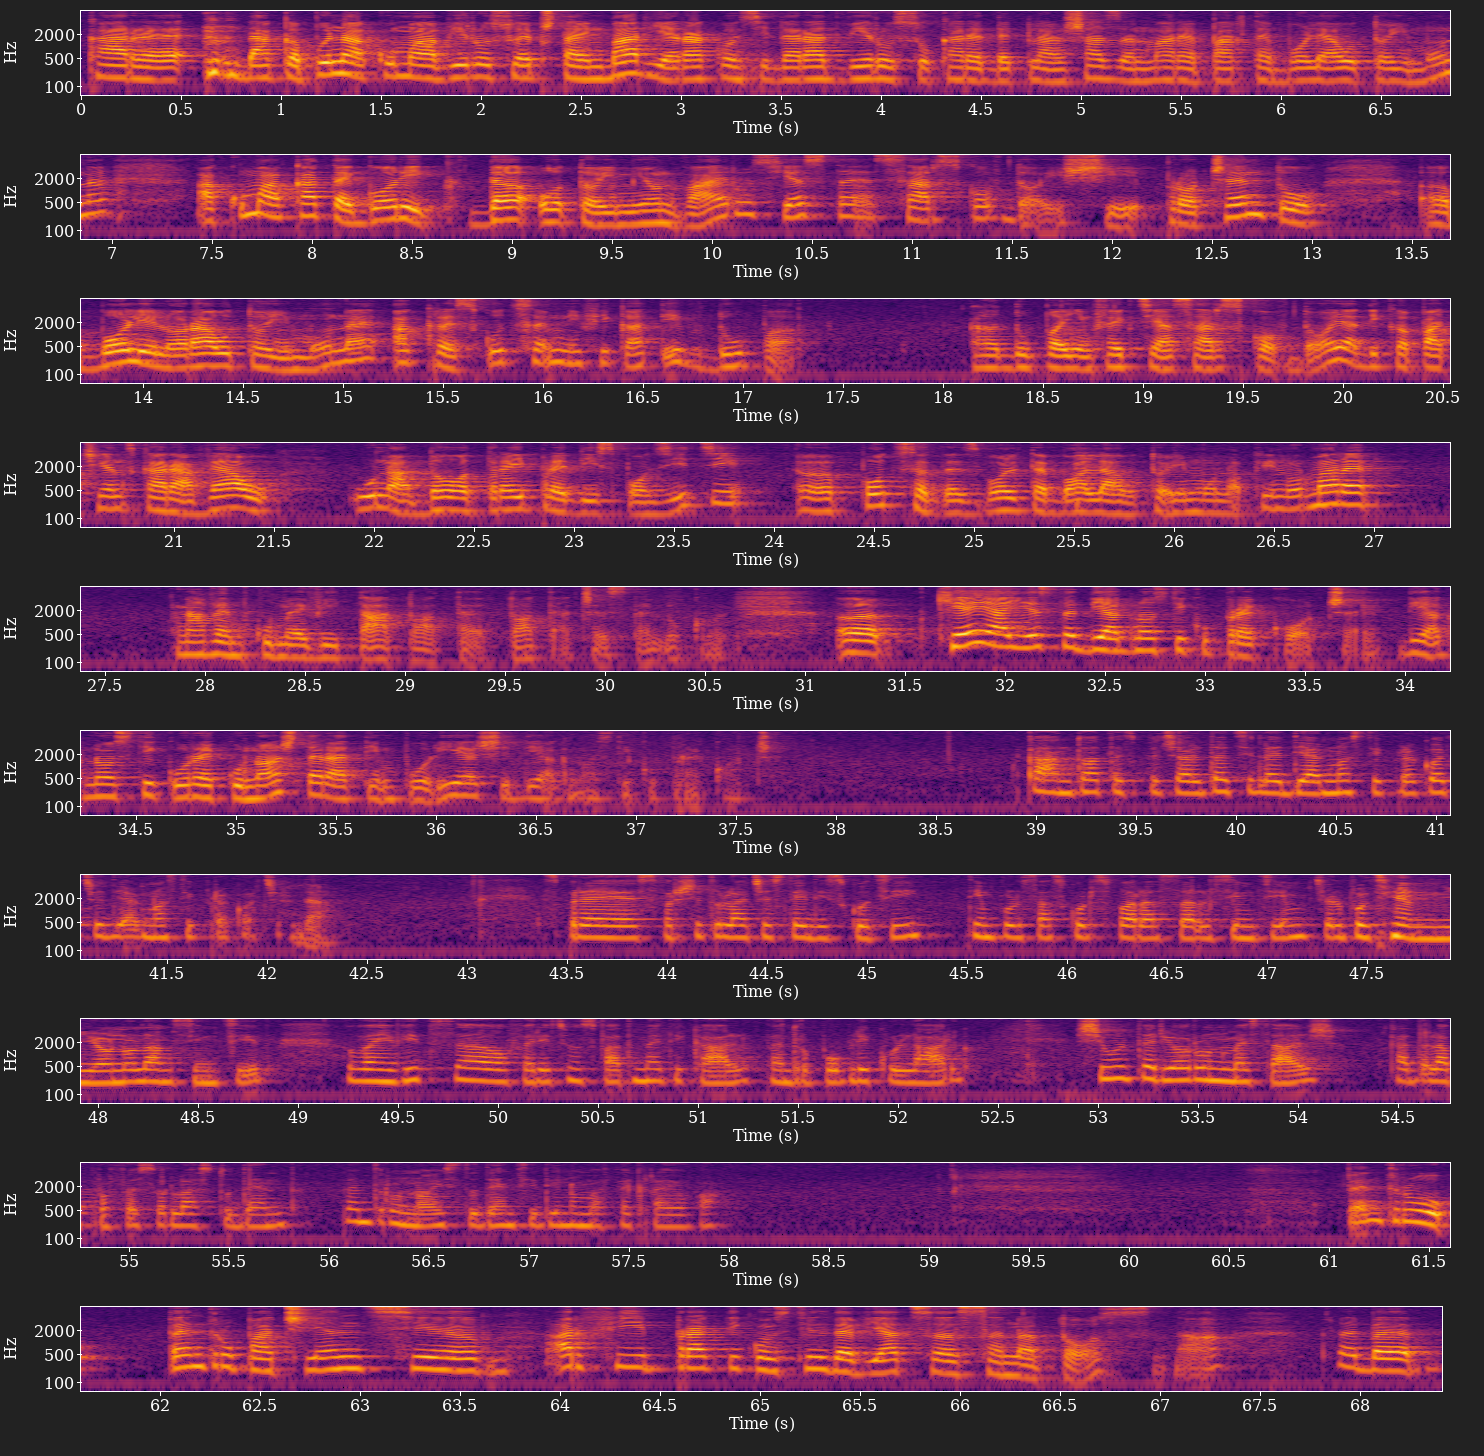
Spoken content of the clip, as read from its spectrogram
care, dacă până acum virusul Epstein-Barr era considerat virusul care declanșează în mare parte boli autoimune, acum categoric de autoimun virus este SARS-CoV-2 și procentul uh, bolilor autoimune a crescut semnificativ după după infecția SARS-CoV-2, adică pacienți care aveau una, două, trei predispoziții pot să dezvolte boala autoimună. Prin urmare, nu avem cum evita toate, toate aceste lucruri. Cheia este diagnosticul precoce, diagnosticul, recunoașterea timpurie și diagnosticul precoce. Ca în toate specialitățile, diagnostic precoce, diagnostic precoce. Da. Spre sfârșitul acestei discuții, timpul s-a scurs fără să-l simțim, cel puțin eu nu l-am simțit, vă invit să oferiți un sfat medical pentru publicul larg și ulterior un mesaj, ca de la profesor la student, pentru noi, studenții din UMF Craiova. Pentru, pentru pacienți ar fi practic un stil de viață sănătos, da? Trebuie,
